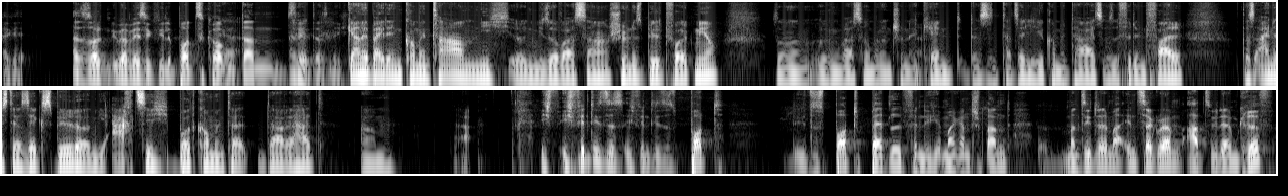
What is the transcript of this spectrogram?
okay. Also sollten übermäßig viele Bots kommen, Ja. dann zählt das nicht. Gerne bei den Kommentaren nicht irgendwie sowas, ha, schönes Bild folgt mir, sondern irgendwas, wo man dann schon erkennt, dass es ein tatsächlicher Kommentar ist. Also für den Fall, dass eines der sechs Bilder irgendwie 80 Bot-Kommentare hat, ähm, ja, Ich, ich finde dieses, ich finde dieses Bot, dieses Bot-Battle finde ich immer ganz spannend. Man sieht dann immer, Instagram hat es wieder im Griff,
